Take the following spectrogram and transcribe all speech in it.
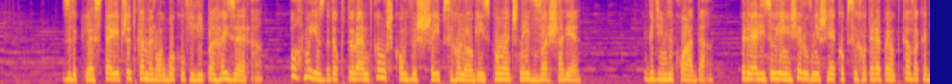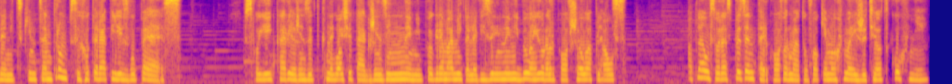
Zwykle staje przed kamerą boku Filipa Heizera. Ochme jest doktorantką Szkoły Wyższej Psychologii Społecznej w Warszawie, gdzie wykłada. Realizuje się również jako psychoterapeutka w Akademickim Centrum Psychoterapii SWPS. W swojej karierze zetknęła się także z innymi programami telewizyjnymi była juror po show Aplauz. Aplauz oraz prezenterką formatów Okiem Ochme i Życie od Kuchni.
